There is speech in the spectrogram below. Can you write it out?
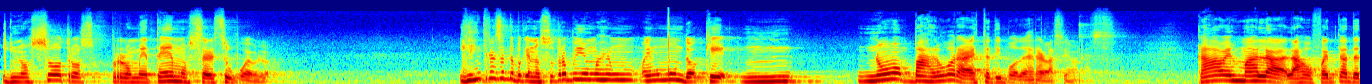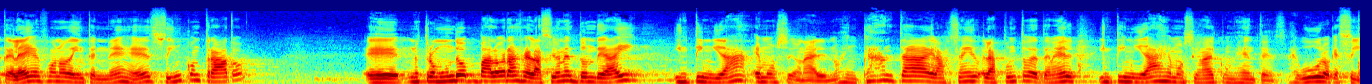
y nosotros prometemos ser su pueblo. Y es interesante porque nosotros vivimos en un mundo que no valora este tipo de relaciones. Cada vez más las ofertas de teléfono, de internet, es sin contrato. Eh, nuestro mundo valora relaciones donde hay intimidad emocional. Nos encanta el, el asunto de tener intimidad emocional con gente. Seguro que sí.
